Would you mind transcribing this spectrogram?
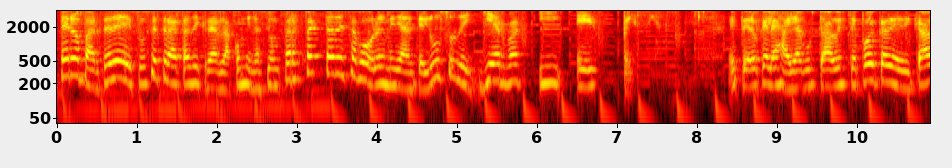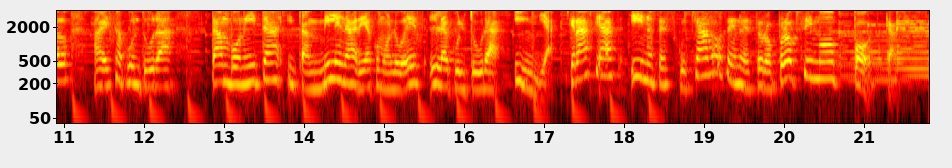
Pero aparte de eso, se trata de crear la combinación perfecta de sabores mediante el uso de hierbas y especies. Espero que les haya gustado este podcast dedicado a esa cultura tan bonita y tan milenaria como lo es la cultura india. Gracias y nos escuchamos en nuestro próximo podcast.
